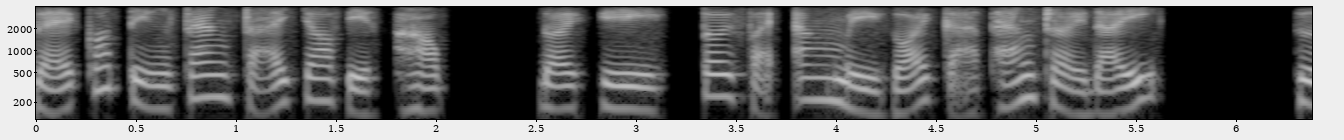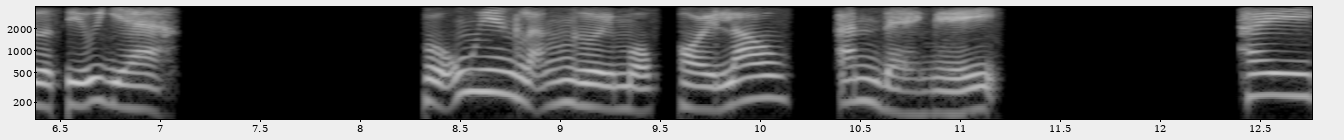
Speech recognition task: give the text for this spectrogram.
Để có tiền trang trải cho việc học, đôi khi tôi phải ăn mì gói cả tháng trời đấy. Thưa thiếu gia. Vũ Nguyên lặng người một hồi lâu, anh đề nghị. Hay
